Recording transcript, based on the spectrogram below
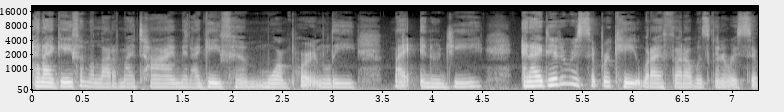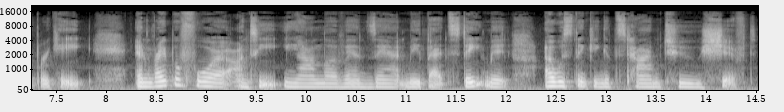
And I gave him a lot of my time and I gave him, more importantly, my energy. And I didn't reciprocate what I thought I was going to reciprocate. And right before Auntie Iyanla Vanzant made that statement, I was thinking it's time to shift.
